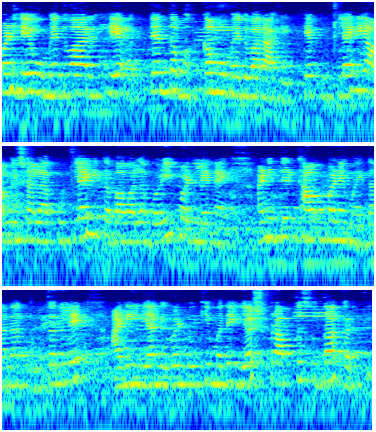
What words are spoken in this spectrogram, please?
पण हे उमेदवार हे अत्यंत भक्कम उमेदवार आहेत. हे कुठल्याही आमिषाला कुठल्याही दबावाला बळी पडले नाही. आणि ते ठामपणे मैदानात उतरले आणि या निवडणुकीमध्ये यश प्राप्त सुद्धा करतील.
